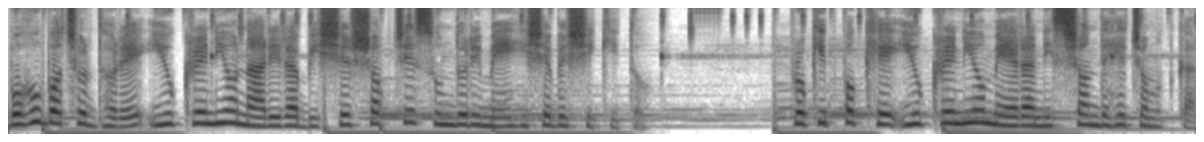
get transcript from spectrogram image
বহু বছর ধরে ইউক্রেনীয় নারীরা বিশ্বের সবচেয়ে সুন্দরী মেয়ে হিসেবে স্বীকৃত। প্রকৃতপক্ষে ইউক্রেনীয় মেয়েরা নিঃসন্দেহে চমৎকার।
